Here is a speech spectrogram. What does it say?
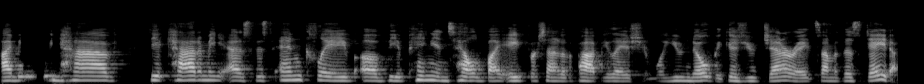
I mean, we have the academy as this enclave of the opinions held by 8% of the population. Well, you know because you generate some of this data,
